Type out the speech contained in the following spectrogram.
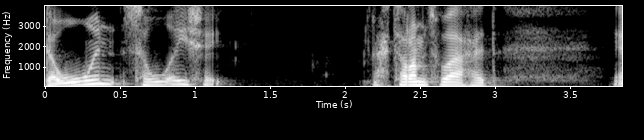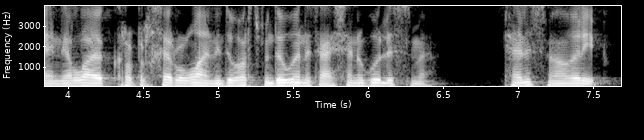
دون سوي أي شيء. احترمت واحد. يعني الله يذكره بالخير والله إني دورت مدونته عشان أقول اسمه. كان اسمه غريب.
